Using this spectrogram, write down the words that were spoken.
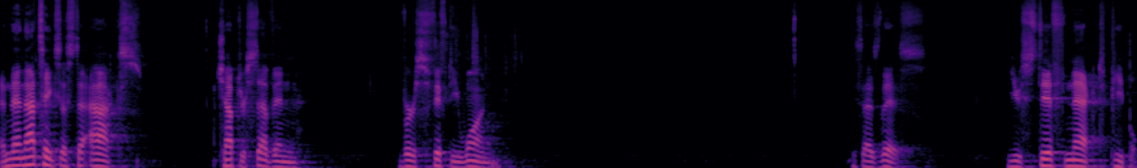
And then that takes us to Acts chapter 7, verse 51. He says this you stiff necked people.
